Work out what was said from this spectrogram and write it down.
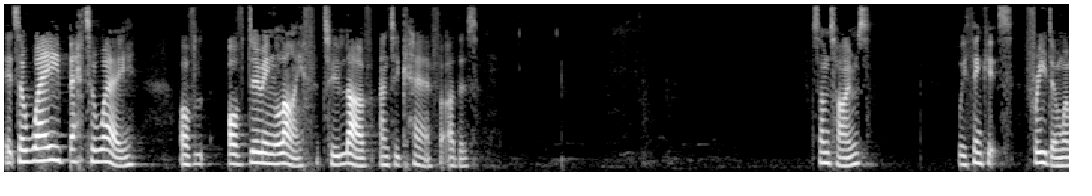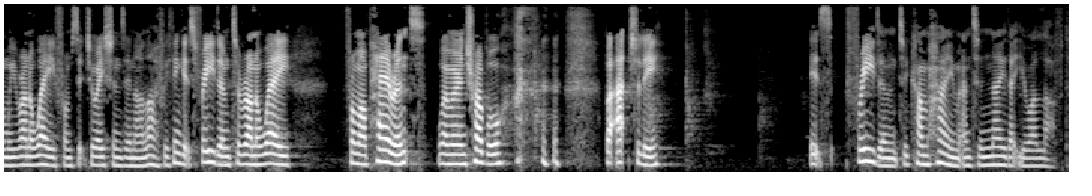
It's a way better way of, of doing life to love and to care for others. Sometimes we think it's freedom when we run away from situations in our life. We think it's freedom to run away from our parents when we're in trouble. but actually, it's freedom to come home and to know that you are loved.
